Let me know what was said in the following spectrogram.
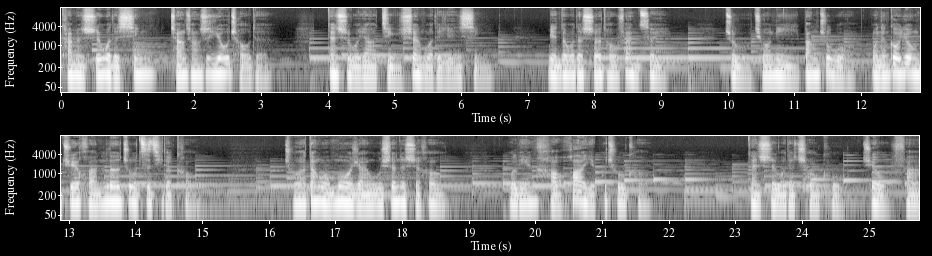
他们使我的心常常是忧愁的。但是我要谨慎我的言行，免得我的舌头犯罪。主，求你帮助我，我能够用绝环勒住自己的口。主啊，当我默然无声的时候，我连好话也不出口。但是我的愁苦就发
